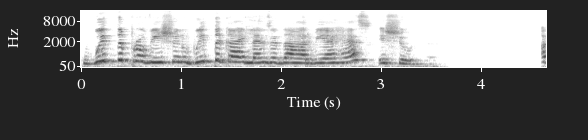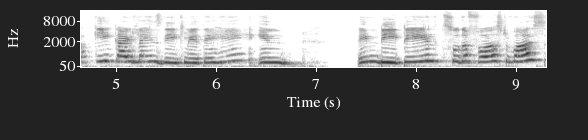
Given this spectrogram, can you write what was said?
with the provision with the guidelines that the RBI has issued. अब की guidelines देख लेते हैं in in detail. So the first was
